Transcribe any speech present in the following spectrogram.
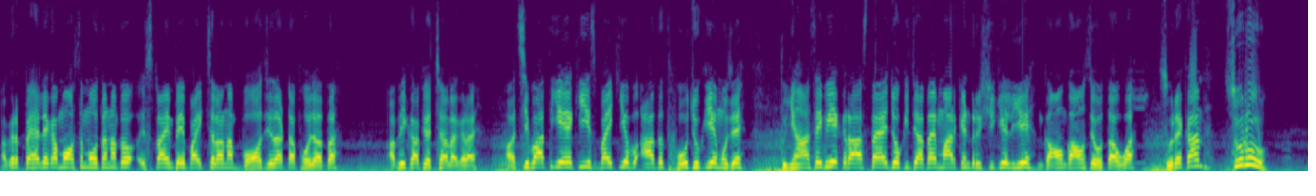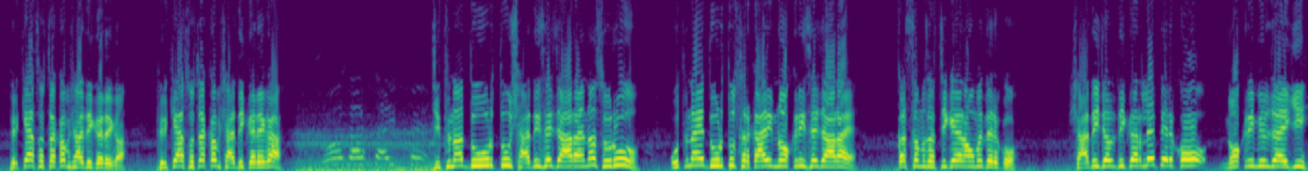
अगर पहले का मौसम होता ना तो इस टाइम पर बाइक चलाना बहुत ज़्यादा टफ हो जाता। अभी काफ़ी अच्छा लग रहा है। अच्छी बात यह है कि इस बाइक की अब आदत हो चुकी है मुझे। तो यहाँ से भी एक रास्ता है जो कि जाता है मार्केंड ऋषि के लिए गाँव गाँव से होता हुआ। सूर्यकांत, शुरू! फिर क्या सोचा, कब शादी करेगा? फिर क्या सोचा, कब शादी करेगा? जितना दूर तू शादी से जा रहा है ना शुरू उतना ही दूर तू सरकारी नौकरी से जा रहा है। कसम सच्ची कह रहा हूँ मैं तेरे को। शादी जल्दी कर ले तेरे को नौकरी मिल जाएगी।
